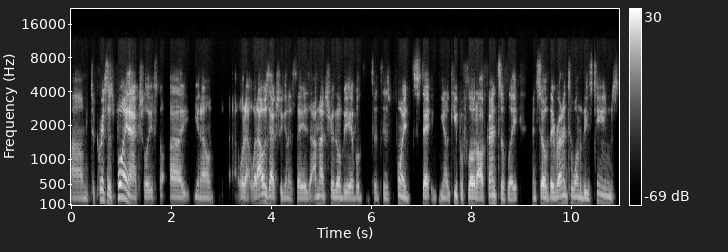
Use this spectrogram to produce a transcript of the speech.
Um, to Chris's point, actually, uh, you know, what I, what I was actually going to say is I'm not sure they'll be able to, to this point stay, you know, keep afloat offensively. And so if they run into one of these teams,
